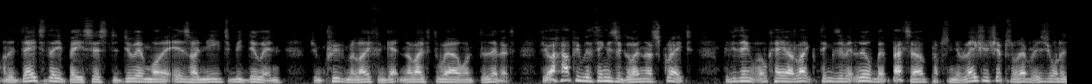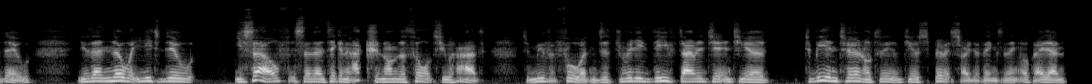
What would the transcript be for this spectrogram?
on a day-to-day basis to doing what it is I need to be doing to improve my life and getting the life the way I want to live it. If you're happy with things are going, that's great. But if you think, okay, I'd like things a bit, little bit better, perhaps in your relationships or whatever it is you want to do, you then know what you need to do yourself instead of taking action on the thoughts you had to move it forward and to really deep down into, into your, to be internal to, your spirit side of things and think, okay, then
